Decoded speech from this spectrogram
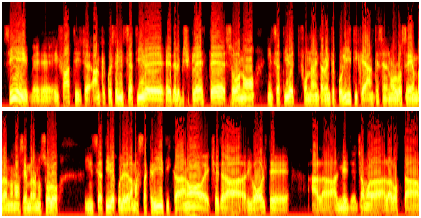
Sì, eh, infatti cioè, anche queste iniziative delle biciclette sono iniziative fondamentalmente politiche, anche se non lo sembrano, no? sembrano solo iniziative, quelle della massa critica, no? eccetera, rivolte alla, al, diciamo, alla lotta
